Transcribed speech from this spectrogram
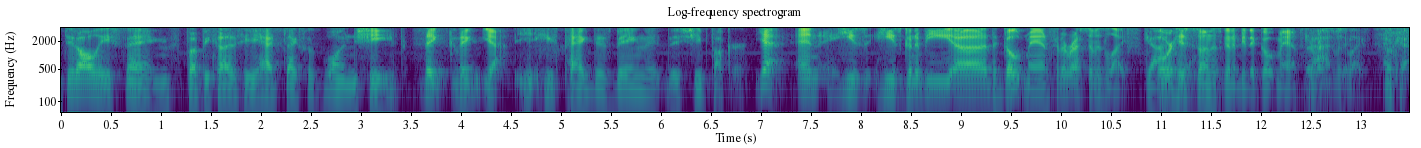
did all these things, but because he had sex with one sheep, They, they, yeah, he, he's pegged as being the, the sheep fucker. yeah, and he's he's gonna be uh, the goat man for the rest of his life, or his son is gonna be the goat man for the rest of his life. Okay.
